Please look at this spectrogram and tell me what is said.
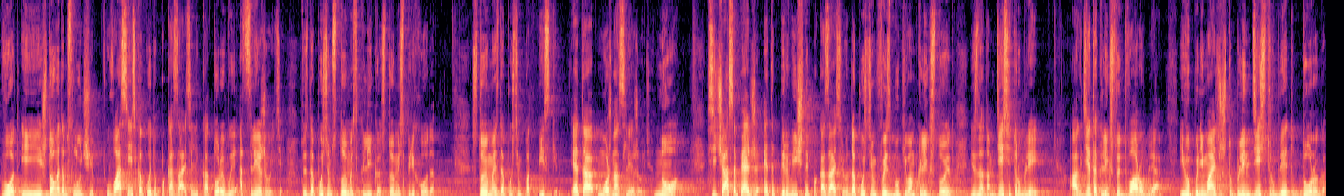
Вот, и что в этом случае? У вас есть какой-то показатель, который вы отслеживаете. То есть, допустим, стоимость клика, стоимость перехода стоимость, допустим, подписки. Это можно отслеживать. Но сейчас, опять же, это первичный показатель. Вот, допустим, в Фейсбуке вам клик стоит, не знаю, там 10 рублей, а где-то клик стоит 2 рубля. И вы понимаете, что, блин, 10 рублей это дорого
